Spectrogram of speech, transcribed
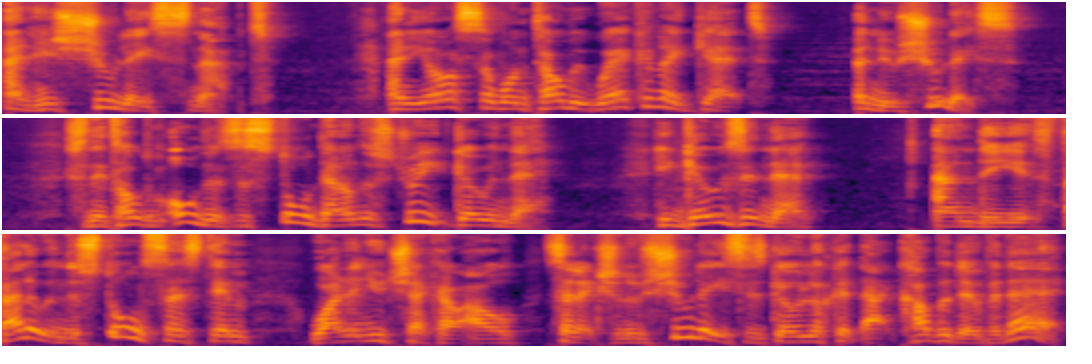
and his shoelace snapped. And he asked someone, Tell me, where can I get a new shoelace? So they told him, Oh, there's a store down the street, go in there. He goes in there, and the fellow in the store says to him, why don't you check out our selection of shoelaces? Go look at that cupboard over there.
